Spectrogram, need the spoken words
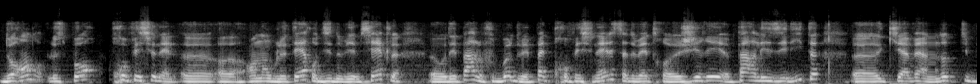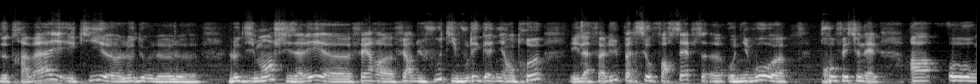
de rendre le sport professionnel. Euh, euh, en Angleterre, au 19e siècle, euh, au départ, le football devait pas être professionnel, ça devait être euh, géré par les élites euh, qui avaient un autre type de travail et qui, euh, le, le, le- le dimanche, ils allaient faire, faire du foot, ils voulaient gagner entre eux, et il a fallu passer au forceps au niveau professionnel. Au,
